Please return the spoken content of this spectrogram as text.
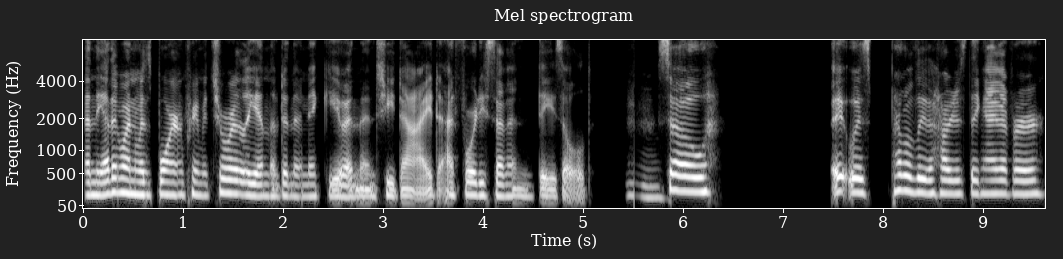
and the other one was born prematurely and lived in the NICU, and then she died at 47 days old. Mm-hmm. So it was probably the hardest thing I've ever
